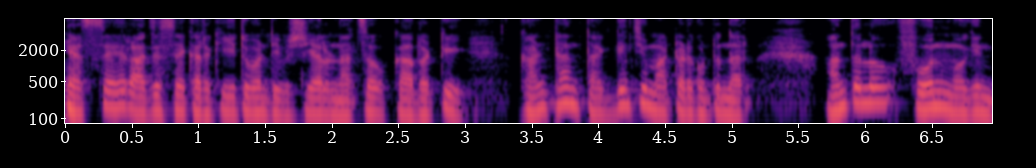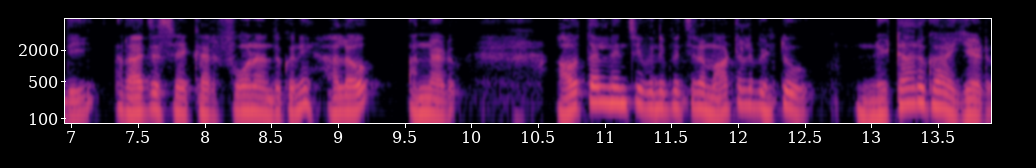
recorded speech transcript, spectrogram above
ఎస్ఐ రాజశేఖర్కి ఇటువంటి విషయాలు నచ్చవు కాబట్టి కంఠం తగ్గించి మాట్లాడుకుంటున్నారు. అంతలో ఫోన్ మోగింది రాజశేఖర్ ఫోన్ అందుకుని హలో అన్నాడు. అవతల నుంచి వినిపించిన మాటలు వింటూ నిటారుగా అయ్యాడు.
